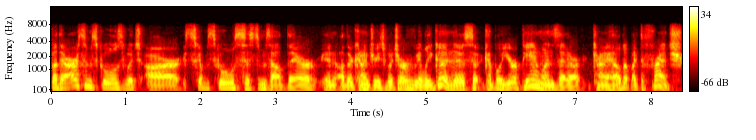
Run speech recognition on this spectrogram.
But there are some schools which are some school systems out there in other countries which are really good. There's a couple of European ones that are kind of held up, like the French.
